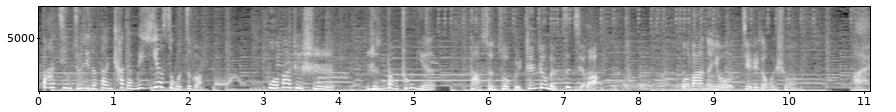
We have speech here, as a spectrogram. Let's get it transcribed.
扒进嘴里的饭，差点没噎死我自个儿。我爸这是人到中年，打算做回真正的自己了。我爸呢，又接着跟我说：“哎，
